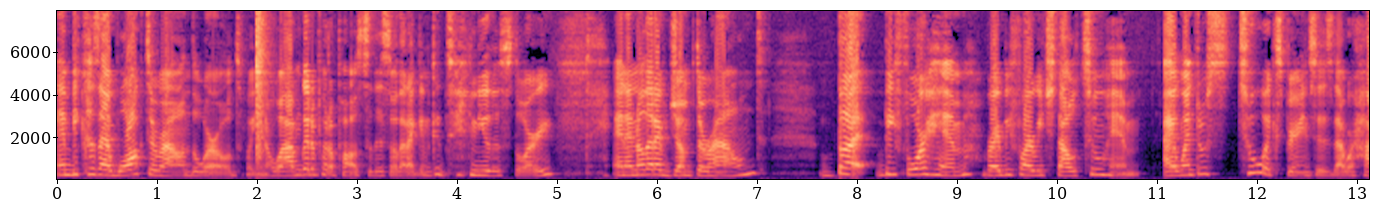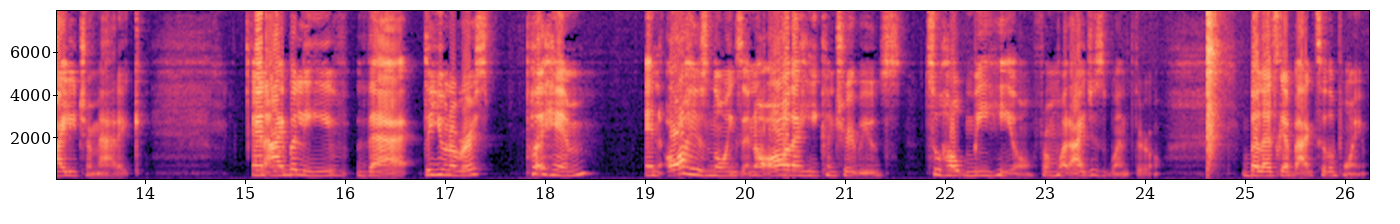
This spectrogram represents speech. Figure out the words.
And because I walked around the world, you know what? I'm going to put a pause to this so that I can continue the story. And I know that I've jumped around. But before him, right before I reached out to him, I went through two experiences that were highly traumatic. And I believe that the universe put him and all his knowings and all that he contributes to help me heal from what I just went through. But let's get back to the point.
